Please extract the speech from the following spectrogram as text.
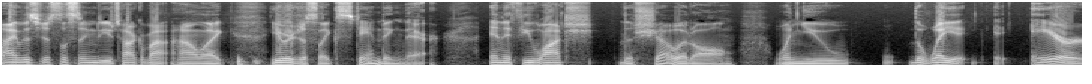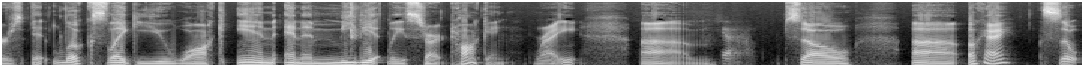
I was just listening to you talk about how like you were just like standing there. And if you watch the show at all, when you the way it, it airs, it looks like you walk in and immediately start talking, right? Um Yeah. so uh okay. So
